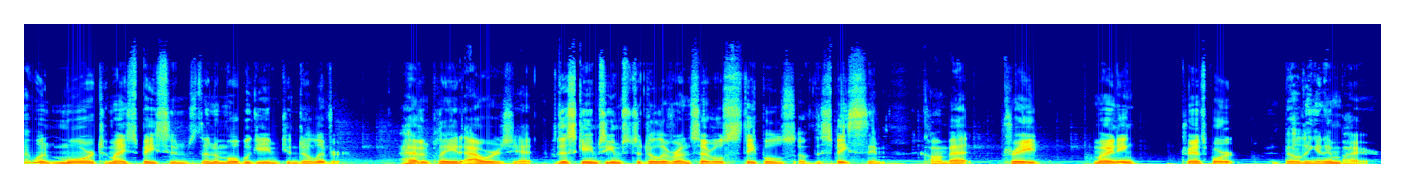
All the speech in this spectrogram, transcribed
I want more to my Space Sims than a mobile game can deliver. I haven't played hours yet, but this game seems to deliver on several staples of the Space Sim combat, trade, mining, transport, and building an empire.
